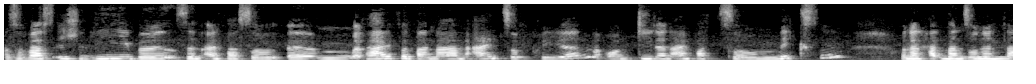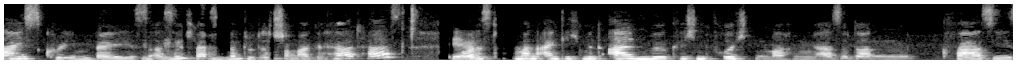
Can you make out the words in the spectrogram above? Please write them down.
Also was ich liebe, sind einfach so ähm, reife Bananen einzufrieren und die dann einfach zum Mixen. Und dann hat man so eine Nice Cream Base. Also mhm. ich weiß nicht, ob du das schon mal gehört hast. Ja. Aber das kann man eigentlich mit allen möglichen Früchten machen. Also dann quasi,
